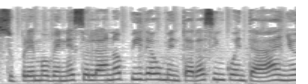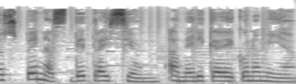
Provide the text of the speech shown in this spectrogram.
Supremo venezolano pide aumentar a 50 años penas de traición. América Economía.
